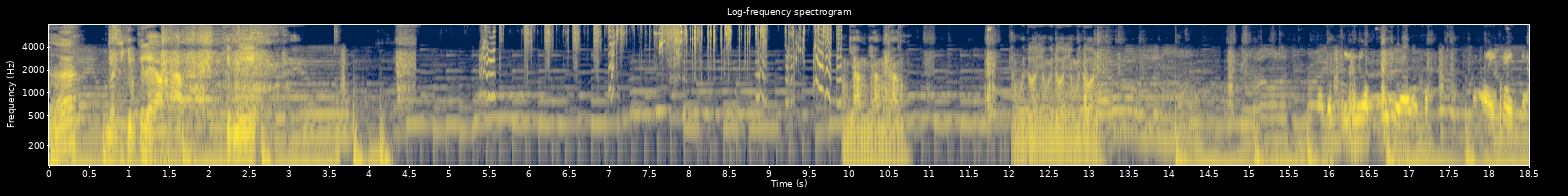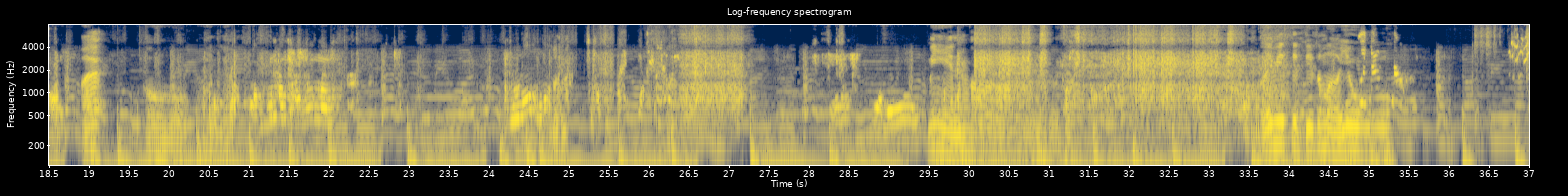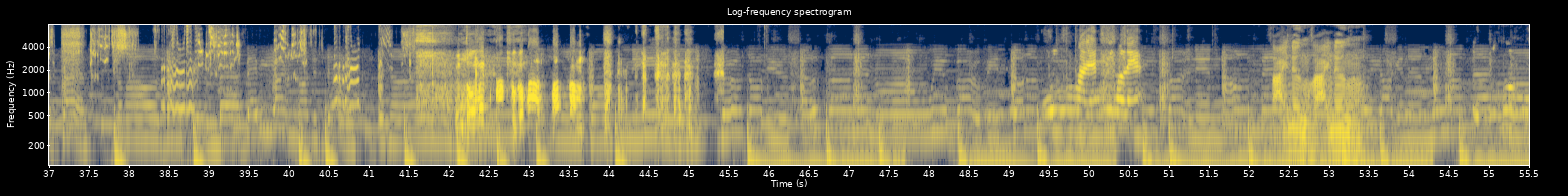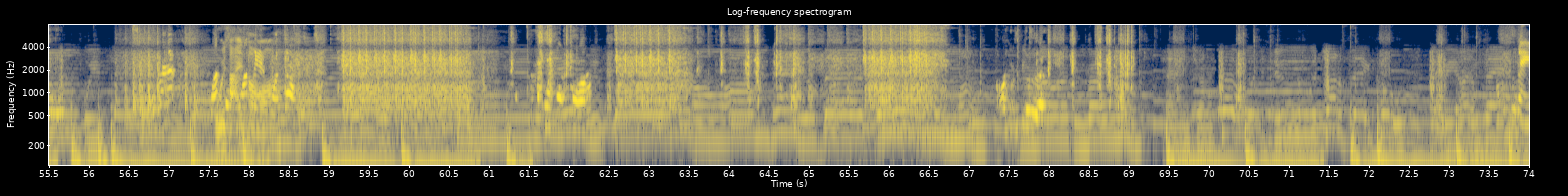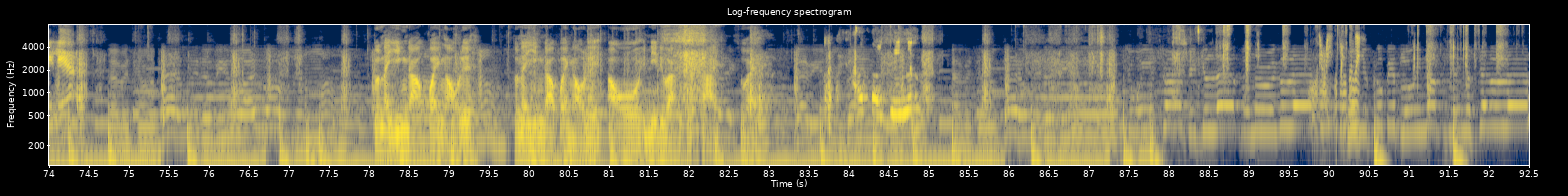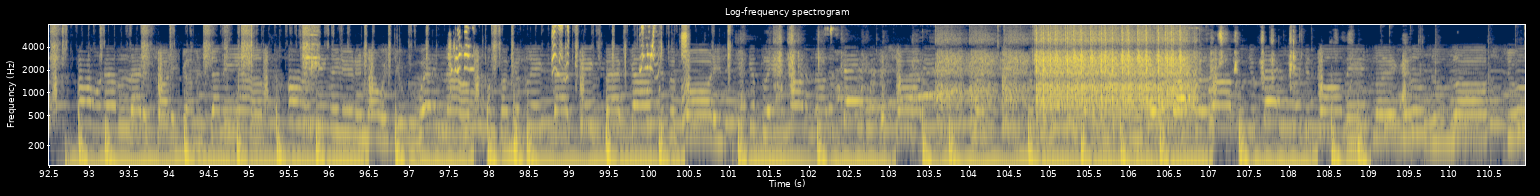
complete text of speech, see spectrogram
เหมือนคลิปที่แล้วนะครับ คลิปนี้ ยังยังยังยังไม่โดนยังไม่โดนยังไม่โดนจะกินเงียบที่เรือหรอครับห้ใส่เอ้ยโอ้โหเห็นแล้วผมไม่ต้องทำให้มันรู้แล้วอย่าโอ้ยไม่เห็นขอโทษ เฮ้ยมีสิทธิ์ตีเสมออยู่เป็นตัวไม่ทักสุขภาพทับต่มาแล้วมีมาแล้วสายหนึ่งสายหนึ่งอุ้ยสายสอง ไหนเนี่ยตัวไหนยิงดาวปล่อยเหงาเลย ตัวไหนยิงดาวปล่อยเหงาเลย เอาอันนี้ดีกว่าไอ้ตัวสุดท้าย สวย เอาใส่เกิน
